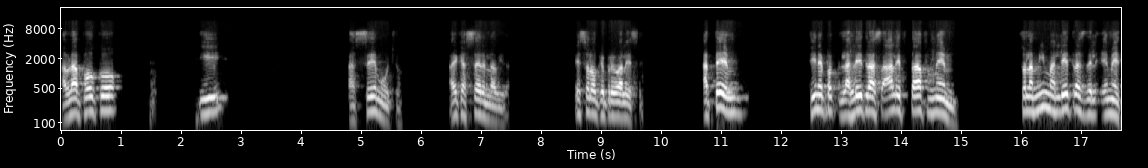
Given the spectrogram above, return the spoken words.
Habla poco y hace mucho. Hay que hacer en la vida. Eso es lo que prevalece. Atem tiene las letras Aleph, Taf, Mem. Son las mismas letras del Emet.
